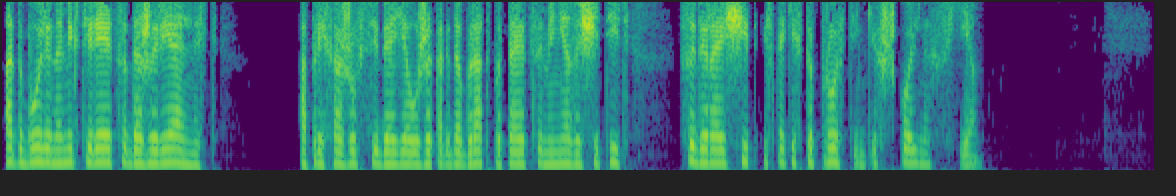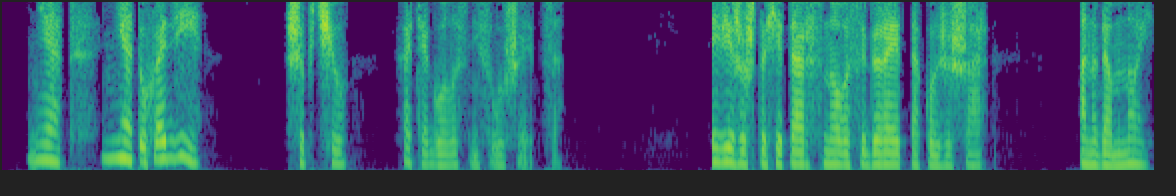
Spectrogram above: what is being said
От боли на миг теряется даже реальность. А прихожу в себя я уже, когда брат пытается меня защитить, собирая щит из каких-то простеньких школьных схем. «Нет, нет, уходи!» — шепчу, хотя голос не слушается. Вижу, что хитар снова собирает такой же шар, а надо мной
